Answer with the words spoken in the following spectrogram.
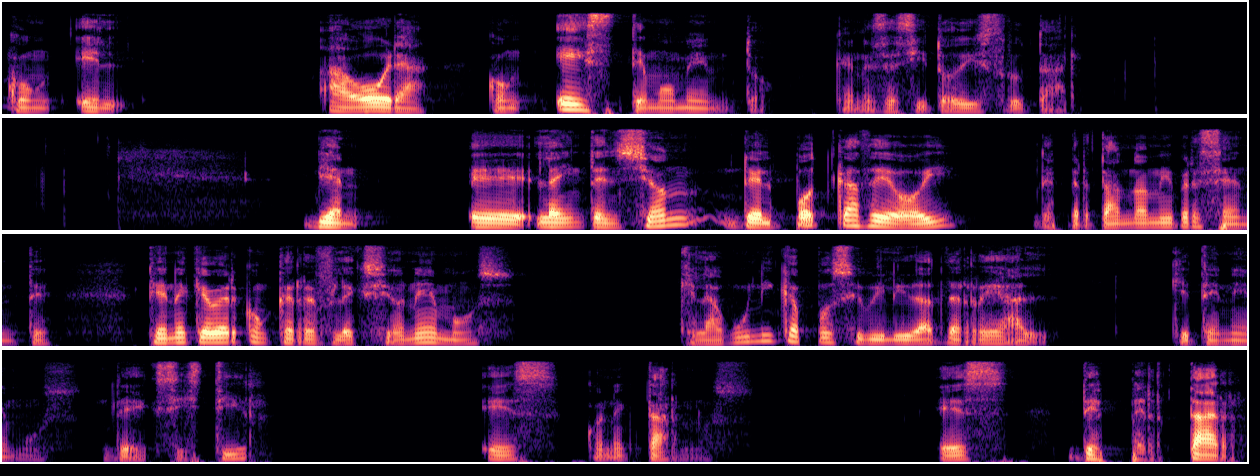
con el ahora, con este momento que necesito disfrutar? Bien, eh, la intención del podcast de hoy, despertando a mi presente, tiene que ver con que reflexionemos que la única posibilidad de real que tenemos de existir es conectarnos, es despertar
